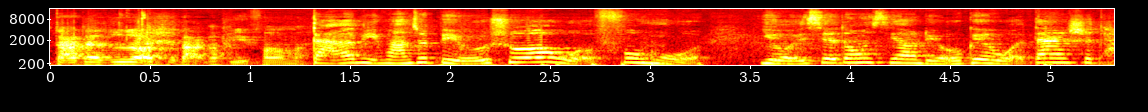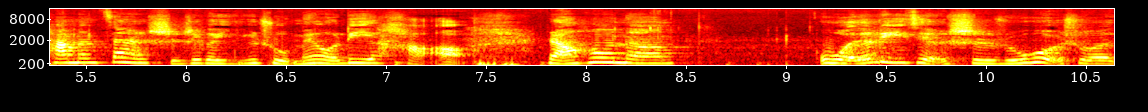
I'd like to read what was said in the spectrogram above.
大家都知道是打个比方嘛。打个比方，就比如说我父母有一些东西要留给我，但是他们暂时这个遗嘱没有立好，然后呢，我的理解是，如果说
